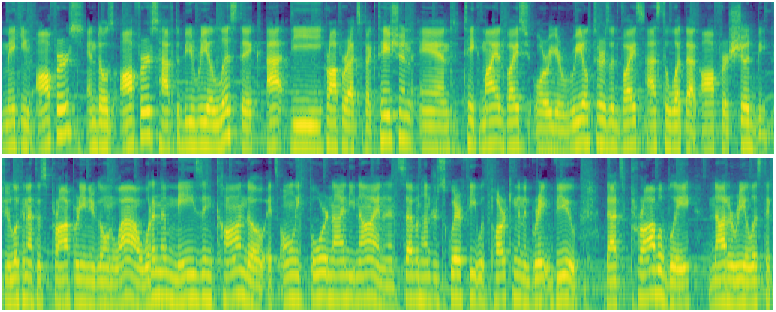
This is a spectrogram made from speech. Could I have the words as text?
making offers, and those offers have to be realistic at the proper expectation and take my advice or your realtor's advice as to what that offer should be. If you're looking at this property and you're going, wow, what an amazing condo. It's only 499 and it's 700 square feet with parking and a great view. That's probably not a realistic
